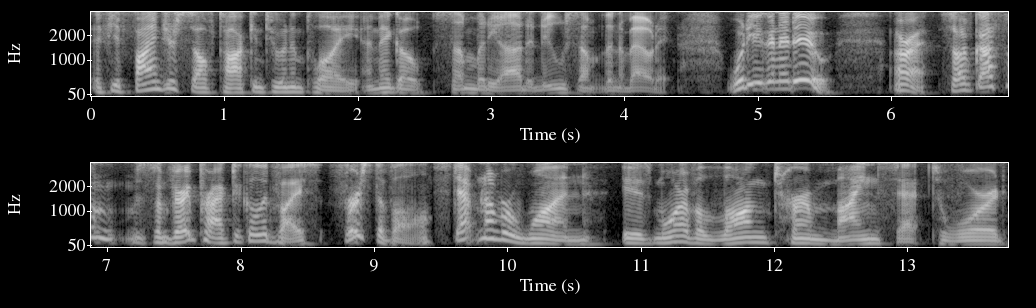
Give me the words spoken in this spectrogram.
If you find yourself talking to an employee and they go, somebody ought to do something about it, what are you going to do? All right, so I've got some some very practical advice. First of all, step number 1 is more of a long-term mindset toward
